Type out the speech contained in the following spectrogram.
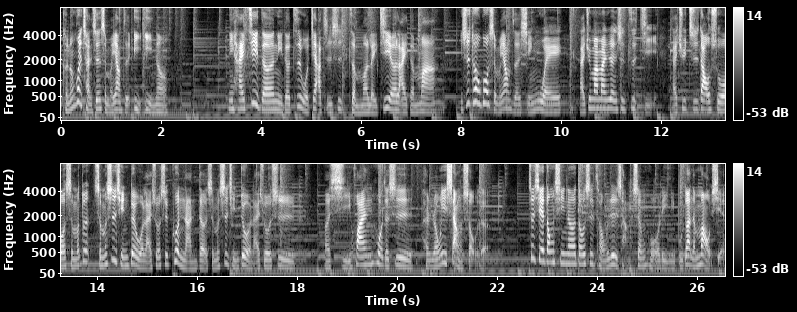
可能会产生什么样子的意义呢？你还记得你的自我价值是怎么累积而来的吗？你是透过什么样子的行为来去慢慢认识自己，来去知道说什么对什么事情对我来说是困难的，什么事情对我来说是呃喜欢或者是很容易上手的？这些东西呢，都是从日常生活里你不断的冒险。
